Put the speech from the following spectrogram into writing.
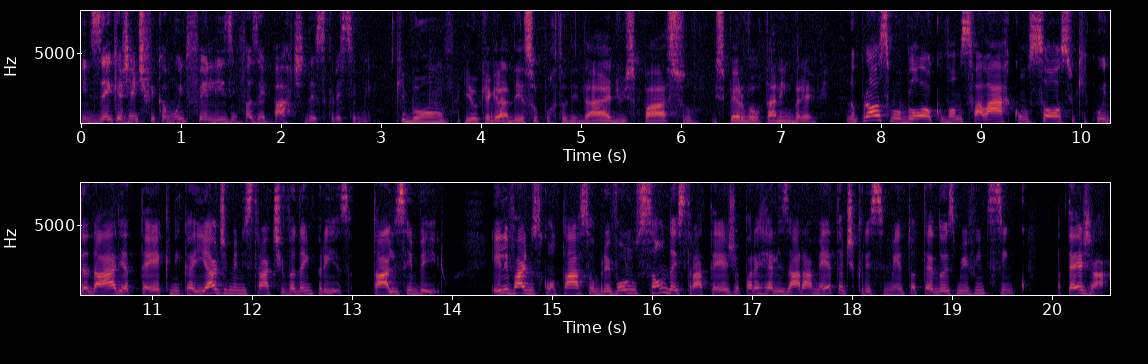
e dizer que a gente fica muito feliz em fazer parte desse crescimento. Que bom, eu que agradeço a oportunidade, o espaço, espero voltar em breve. No próximo bloco, vamos falar com o sócio que cuida da área técnica e administrativa da empresa, Thales Ribeiro. Ele vai nos contar sobre a evolução da estratégia para realizar a meta de crescimento até 2025. Até já!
